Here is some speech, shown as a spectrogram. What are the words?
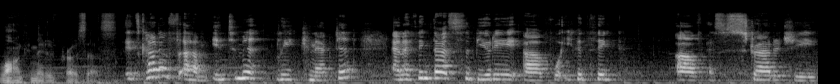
long committed process. It's kind of um, intimately connected and I think that's the beauty of what you could think of as a strategy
